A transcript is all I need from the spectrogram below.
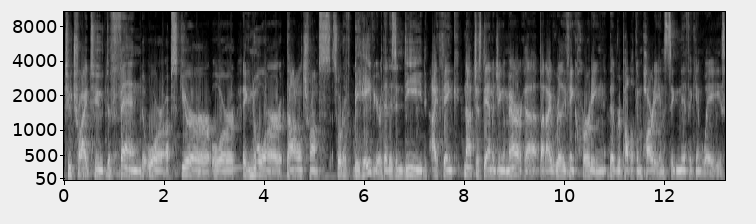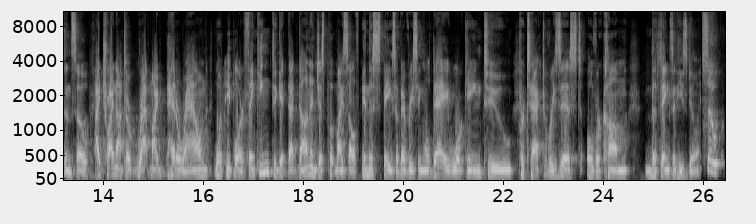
to try to defend or obscure or ignore Donald Trump's sort of behavior that is indeed, I think, not just damaging America, but I really think hurting the Republican Party in significant ways. And so I try not to wrap my head around what people are thinking to get that done and just put myself in the space of every single day working to protect, resist, overcome the things that he's doing. So,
